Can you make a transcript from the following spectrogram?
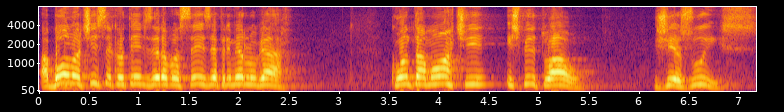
A boa notícia que eu tenho a dizer a vocês é, em primeiro lugar, quanto à morte espiritual, Jesus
